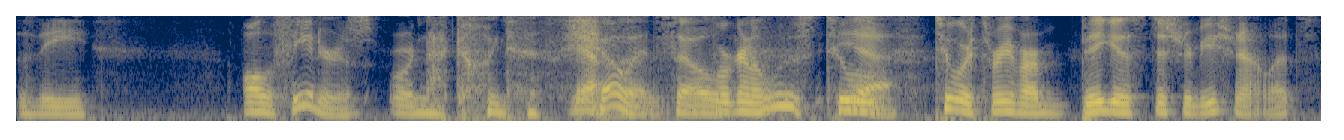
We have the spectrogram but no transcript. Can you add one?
the all the theaters were not going to Yeah. show it. So We're going to lose two, Yeah. two or three of our biggest distribution outlets.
